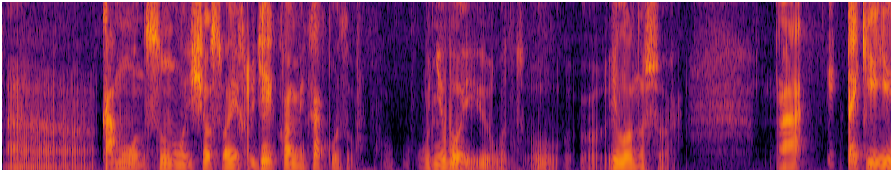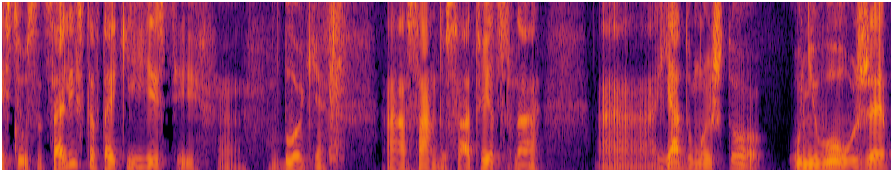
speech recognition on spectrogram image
а, кому он сунул еще своих людей, кроме как вот у него и вот у Илона Шура. А, такие есть и у социалистов, такие есть и в блоке Санду. Соответственно, я думаю, что у него уже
